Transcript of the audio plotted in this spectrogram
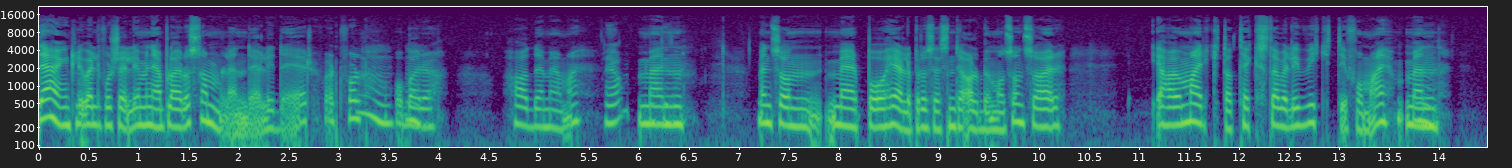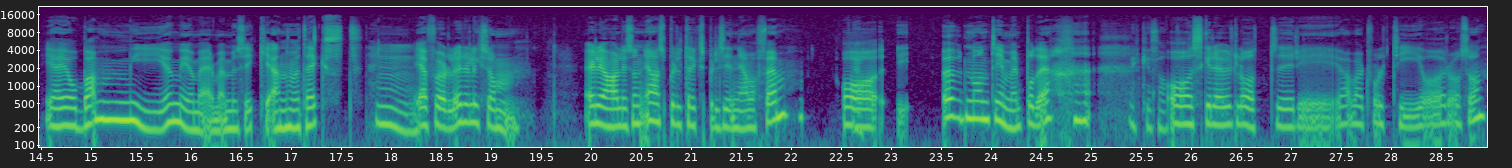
det er egentlig veldig forskjellig, men jeg pleier å samle en del ideer, i hvert fall. Mm, Og bare ha det med meg. Ja. Men, men sånn mer på hele prosessen til albumet og sånn, så er Jeg har jo merket at tekst er veldig viktig for meg, men jeg jobba mye, mye mer med musikk enn med tekst. Mm. Jeg føler liksom Eller jeg har liksom Jeg har spilt trekkspill siden jeg var fem, og øvd noen timer på det. Ikke sant. Og skrevet låter i ja, i hvert fall ti år og sånn.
